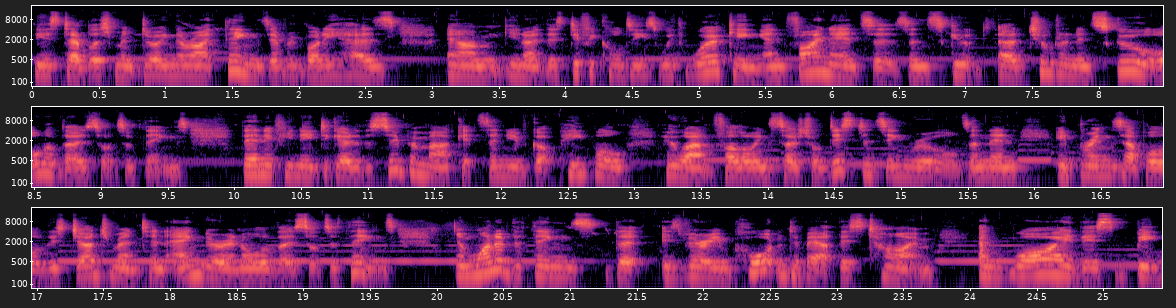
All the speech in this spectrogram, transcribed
the establishment doing the right things. Everybody has um, you know, there's difficulties with working and finances and uh, children in school, all of those sorts of things. Then, if you need to go to the supermarkets, then you've got people who aren't following social distancing rules, and then it brings up all of this judgment and anger and all of those sorts of things. And one of the things that is very important about this time and why this big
